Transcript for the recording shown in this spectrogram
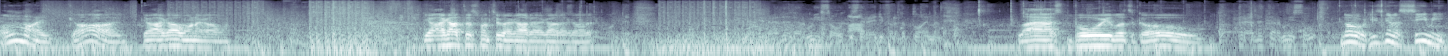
Oh my god. Yo, I got one, I got one. Yeah, I got this one too, I got it, I got it, I got it. Last boy, let's go. No, he's gonna see me.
